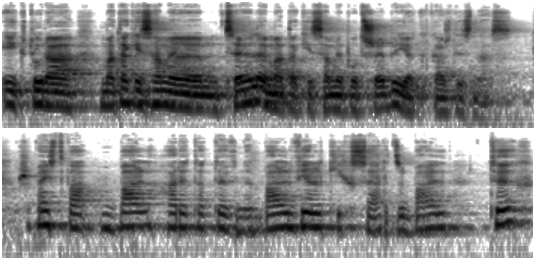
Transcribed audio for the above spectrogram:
i która ma takie same cele, ma takie same potrzeby jak każdy z nas. Proszę Państwa, bal charytatywny, bal wielkich serc, bal tych,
